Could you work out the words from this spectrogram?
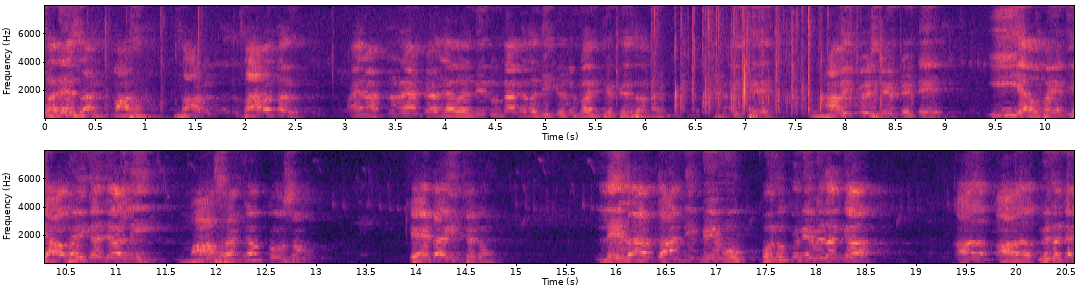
సరే సార్ మా సార్ సార్ అన్నారు. ఆయన అట్లనే అంటాడు నేనున్నా నేను ఉన్నా కదా నీకు ఎందుకు? అని చెప్పేసి అన్నాడు. అయితే నా రిక్వెస్ట్ ఏంటంటే ఈ యాభై యాభై గజాల్ని మా సంఘం కోసం కేటాయించడం లేదా దాన్ని మేము కొనుక్కునే విధంగా ఆ విధంగా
